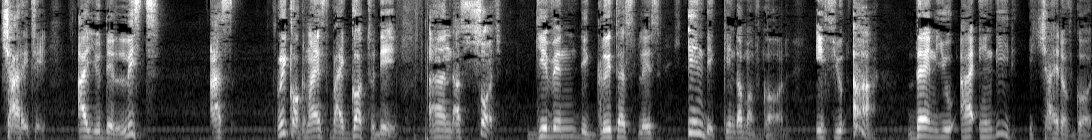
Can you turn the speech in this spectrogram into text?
charity? Are you the least as recognized by God today and as such given the greatest place in the kingdom of God? If you are, then you are indeed a child of God.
